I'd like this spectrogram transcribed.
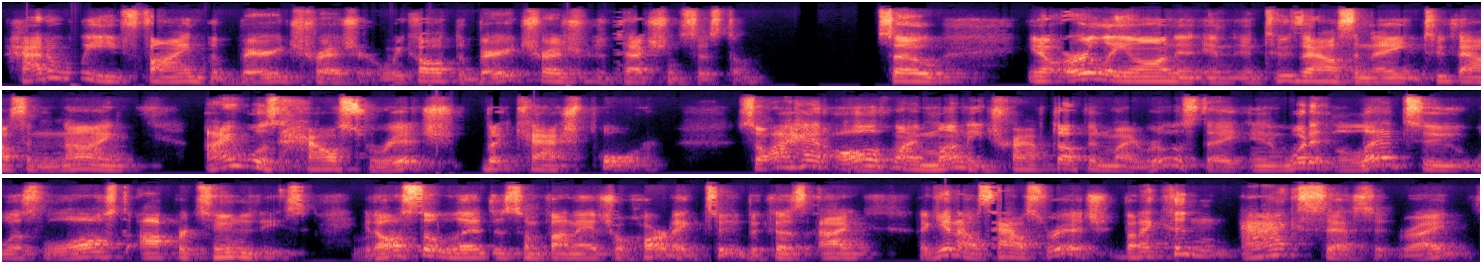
how do we find the buried treasure? We call it the buried treasure detection system. So, you know, early on in, in, in 2008 and 2009, I was house rich, but cash poor. So I had all of my money trapped up in my real estate. And what it led to was lost opportunities. It also led to some financial heartache too, because I, again, I was house rich, but I couldn't access it. Right.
